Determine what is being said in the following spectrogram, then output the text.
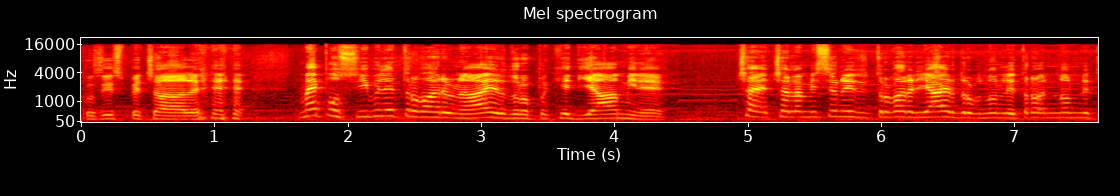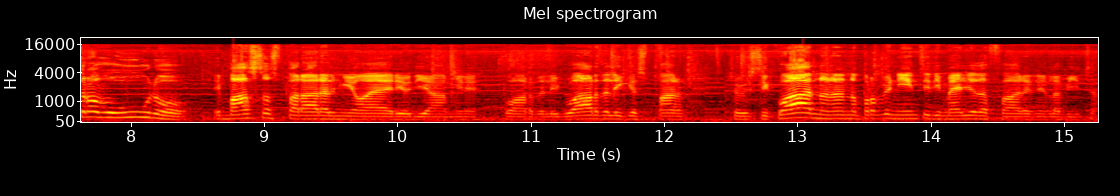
così speciale. ma è possibile trovare un airdrop? Che diamine. Cioè, c'è la missione di trovare gli airdrop, non, non, ne trovo uno. E basta sparare al mio aereo, diamine. Guardali, guardali che spara. Cioè, questi qua non hanno proprio niente di meglio da fare nella vita.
